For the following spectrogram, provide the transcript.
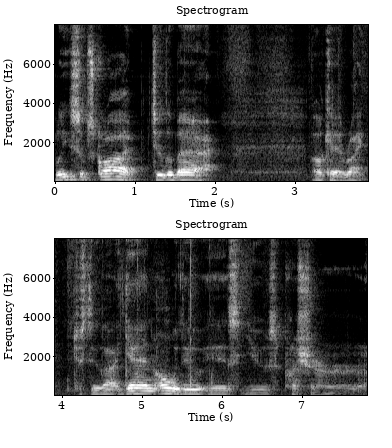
Please subscribe to the bear. Okay, right. Just do that again. All we do is use pressure.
